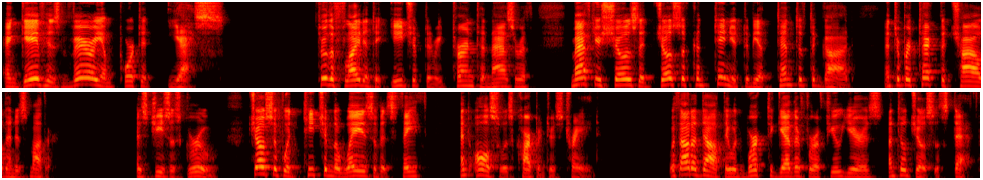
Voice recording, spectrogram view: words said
and gave his very important yes. Through the flight into Egypt and return to Nazareth, Matthew shows that Joseph continued to be attentive to God and to protect the child and his mother as Jesus grew, Joseph would teach him the ways of his faith and also his carpenter's trade. Without a doubt, they would work together for a few years until Joseph's death.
